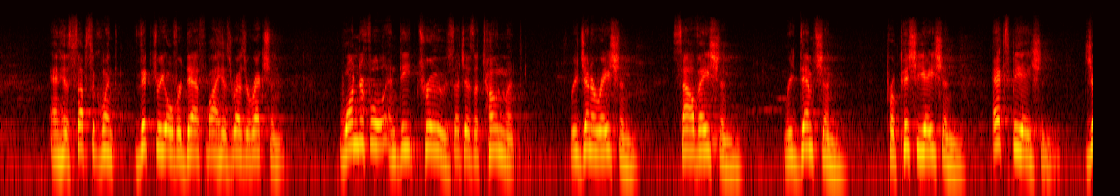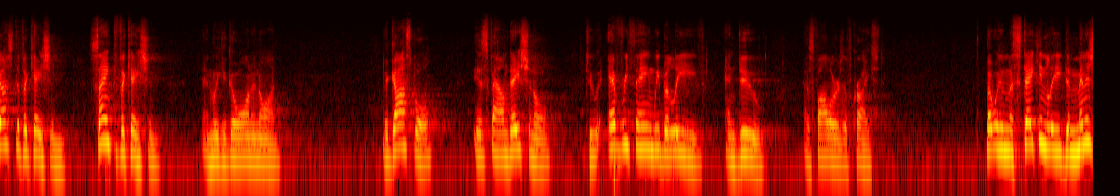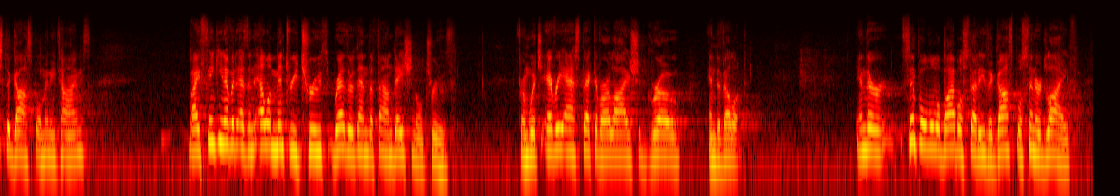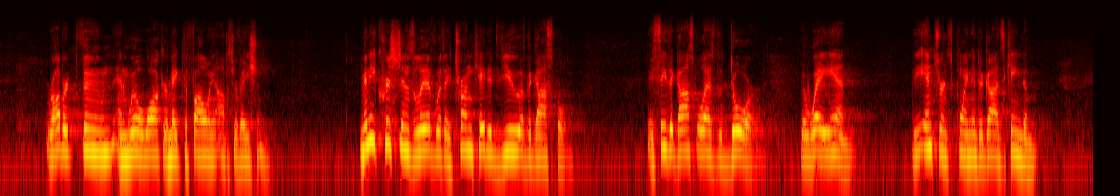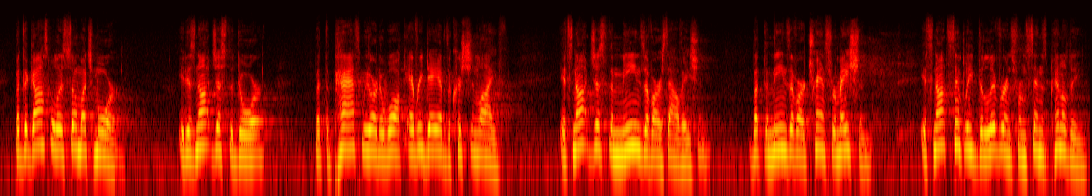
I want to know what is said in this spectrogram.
and his subsequent victory over death by his resurrection. Wonderful and deep truths such as atonement, regeneration, salvation, redemption, propitiation, expiation, justification, sanctification, and we could go on and on. The gospel is foundational to everything we believe and do as followers of Christ. But we mistakenly diminish the gospel many times by thinking of it as an elementary truth rather than the foundational truth from which every aspect of our lives should grow and develop. In their simple little Bible study, The Gospel Centered Life, Robert Thune and Will Walker make the following observation. Many Christians live with a truncated view of the gospel. They see the gospel as the door, the way in, the entrance point into God's kingdom. But the gospel is so much more. It is not just the door, but the path we are to walk every day of the Christian life. It's not just the means of our salvation, but the means of our transformation. It's not simply deliverance from sin's penalty,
